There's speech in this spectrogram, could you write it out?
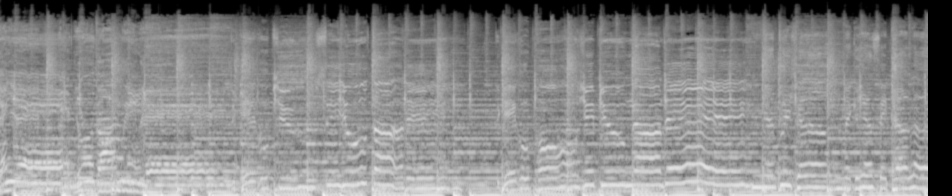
ရမ်းရဲ့မြို့သားမင်းလေးတကယ်ကိုဖြူစေရသားတယ်တကယ်ကိုဖော်ရွေပြူငါတယ် Love.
